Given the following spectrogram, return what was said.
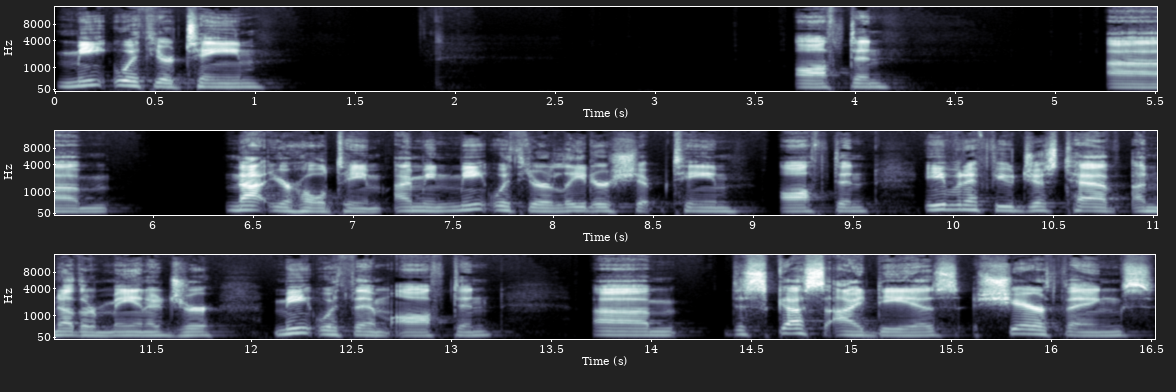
meet with your team often. Um, not your whole team. I mean, meet with your leadership team often. Even if you just have another manager, meet with them often. Um, discuss ideas, share things.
